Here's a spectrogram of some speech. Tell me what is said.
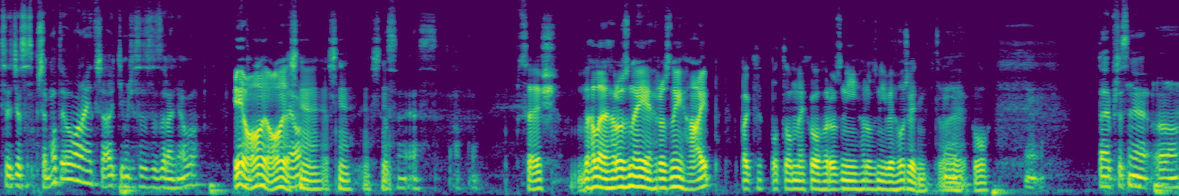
cítil jsi přemotivovaný třeba tím, že jsi se zranil? Jo, jo, jasně, jo? jasně, jasně. Yes, yes, Seš, hele, hrozný, hrozný hype, pak potom jako hrozný, hrozný vyhoření. To je hmm. jako... Hmm to je přesně, uh,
